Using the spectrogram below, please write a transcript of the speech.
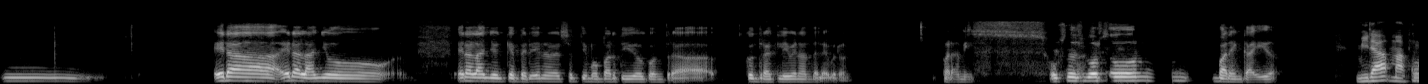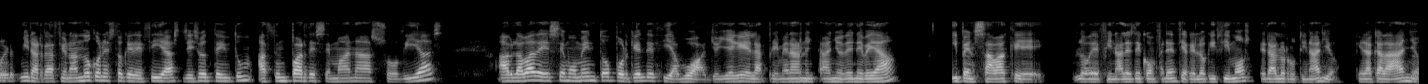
Mm, Era, era el año era el año en que perdieron el séptimo partido contra, contra Cleveland de LeBron. Para mí. Estos Boston van en caída. Mira, me acuerdo, mira, relacionando con esto que decías, Jason Tatum hace un par de semanas o días hablaba de ese momento porque él decía, Buah, yo llegué el primer año de NBA y pensaba que lo de finales de conferencia, que es lo que hicimos, era lo rutinario, que era cada año,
